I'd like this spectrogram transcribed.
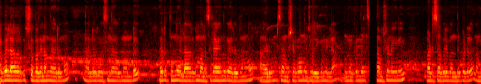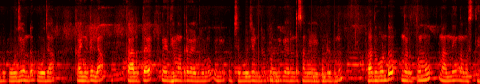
അപ്പോൾ എല്ലാവർക്കും ശുഭദിനം നേരുന്നു. നല്ലൊരു ദിവസം നേർന്നുകൊണ്ട് നിർത്തുന്നു എല്ലാവർക്കും മനസ്സിലായെന്ന് കരുതുന്നു. ആരും സംശയങ്ങളൊന്നും ചോദിക്കുന്നില്ല. അപ്പോൾ നിങ്ങൾക്ക് എന്തെങ്കിലും സംശയം ഉണ്ടെങ്കിൽ വാട്സാപ്പിൽ ബന്ധപ്പെടുക നമുക്ക് പൂജയുണ്ട്. പൂജ കഴിഞ്ഞിട്ടില്ല. കാലത്തെ നിധി മാത്രമേ കഴിഞ്ഞിട്ടുള്ളൂ. ഇനി ഉച്ചപൂജയുണ്ട്. അപ്പോൾ അതിന് കയറേണ്ട സമയമായിക്കൊണ്ടിരിക്കുന്നു അപ്പോൾ അതുകൊണ്ട് നിർത്തുന്നു. നന്ദി. നമസ്തേ.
